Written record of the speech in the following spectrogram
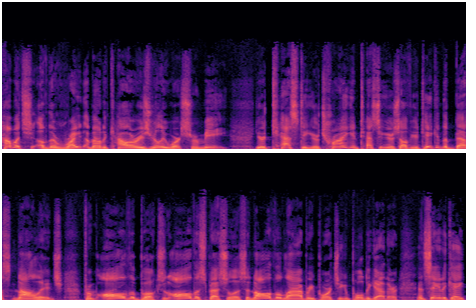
how much of the right amount of calories really works for me. You're testing, you're trying and testing yourself. You're taking the best knowledge from all the books and all the specialists and all the lab reports you can pull together and saying, okay,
